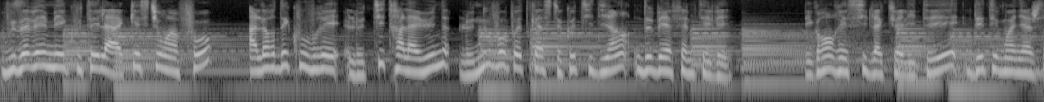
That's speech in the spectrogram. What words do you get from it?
Vous avez aimé écouter la question info? Alors découvrez le titre à la une, le nouveau podcast quotidien de BFM TV. Les grands récits de l'actualité, des témoignages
